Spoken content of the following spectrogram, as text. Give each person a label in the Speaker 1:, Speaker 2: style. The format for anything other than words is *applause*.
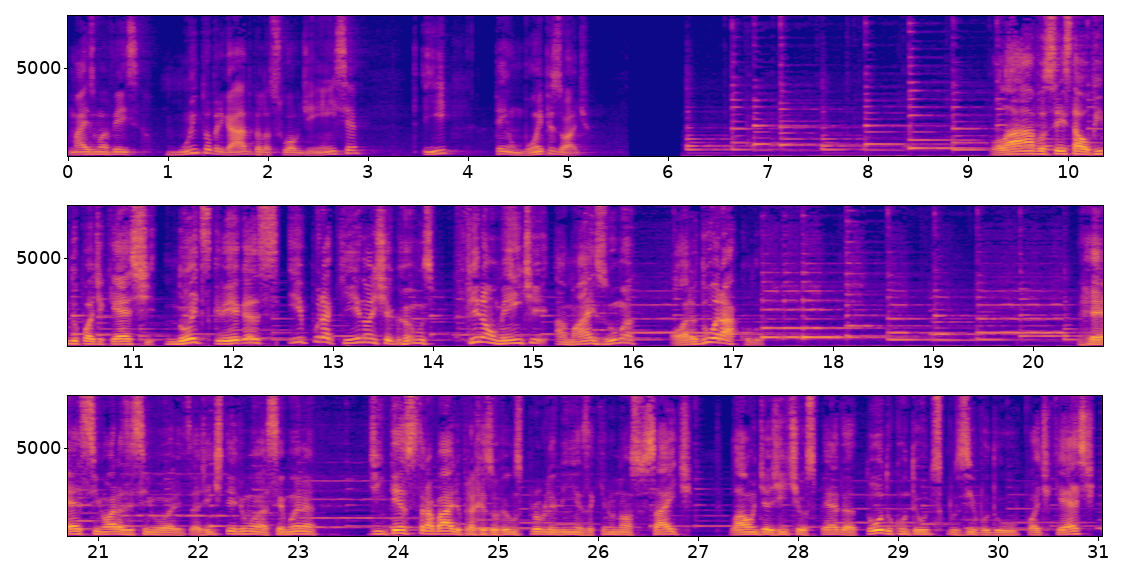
Speaker 1: Mais uma vez, muito obrigado pela sua audiência e tenha um bom episódio. Olá, você está ouvindo o podcast Noites Gregas e por aqui nós chegamos finalmente a mais uma Hora do Oráculo. É, senhoras e senhores, a gente teve uma semana de intenso trabalho para resolver uns probleminhas aqui no nosso site, lá onde a gente hospeda todo o conteúdo exclusivo do podcast.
